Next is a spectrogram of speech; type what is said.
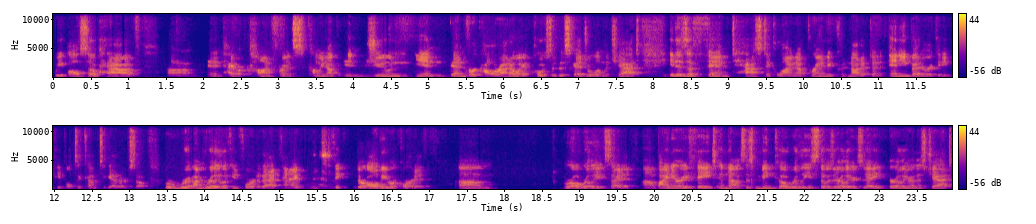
we also have um, an entire conference coming up in June in Denver, Colorado. I posted the schedule in the chat. It is a fantastic lineup. Brandon could not have done any better at getting people to come together. So we're re I'm really looking forward to that. And I think they'll all be recorded. Um, we're all really excited. Um, binaryFate announces Minco release. That was earlier today, earlier in this chat.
